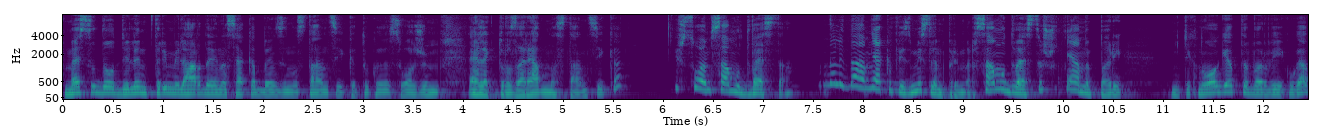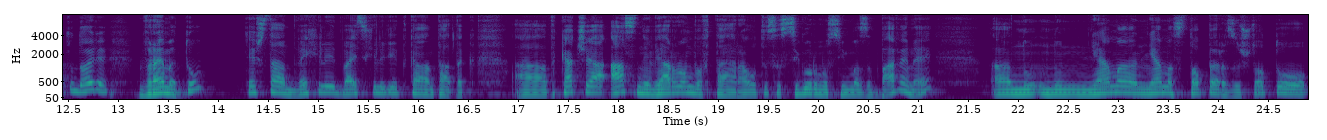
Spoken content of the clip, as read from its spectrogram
вместо да отделим 3 милиарда и на всяка бензиностанция, като да сложим електрозарядна станция, ще сложим само 200. Нали, давам някакъв измислен пример. Само 200, защото нямаме пари. Но технологията върви. И когато дойде времето, те ще станат 2000, 20 000 и така нататък. А, така че аз не вярвам в тая работа. Със сигурност има забавене, а, но, но няма, няма стопер, защото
